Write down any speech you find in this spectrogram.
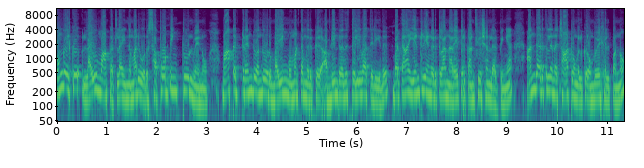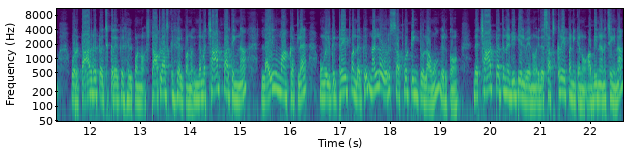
உங்களுக்கு லைவ் மார்க்கெட்டில் இந்த மாதிரி ஒரு சப்போர்ட்டிங் டூல் வேணும். மார்க்கெட் ட்ரெண்ட் வந்து ஒரு பையிங் மொமெண்டம் இருக்குது அப்படின்றது தெளிவாக தெரியுது. பட் ஆனால் என்ட்ரி எங்கே எடுக்கலாம். நிறைய பேர் கன்ஃபியூஷனில் இருப்பீங்க. அந்த இடத்துல இந்த சார்ட் உங்களுக்கு ரொம்பவே ஹெல்ப் பண்ணும். ஒரு டார்கெட் வச்சுக்கிறதுக்கு ஹெல்ப் பண்ணும். ஸ்டாப் லாஸ்க்கு ஹெல்ப் பண்ணும். இந்த மாதிரி சார்ட் பார்த்தீங்கன்னா லைவ் மார்க்கெட்டில் உங்களுக்கு ட்ரேட் பண்ணுறதுக்கு நல்ல ஒரு சப்போர்ட்டிங் டூலாகவும் இருக்கும். இந்த சார்ட் பற்றின டீட்டெயில் வேணும். இதை சப்ஸ்கிரைப் பண்ணிக்கணும் அப்படின்னு நினச்சிங்கன்னா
